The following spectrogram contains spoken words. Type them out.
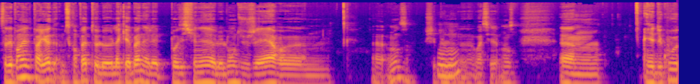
Ça dépendait de période parce qu'en fait le, la cabane elle est positionnée le long du GR euh, 11, euh, je sais plus. Mm-hmm. ouais, c'est 11. et du coup,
